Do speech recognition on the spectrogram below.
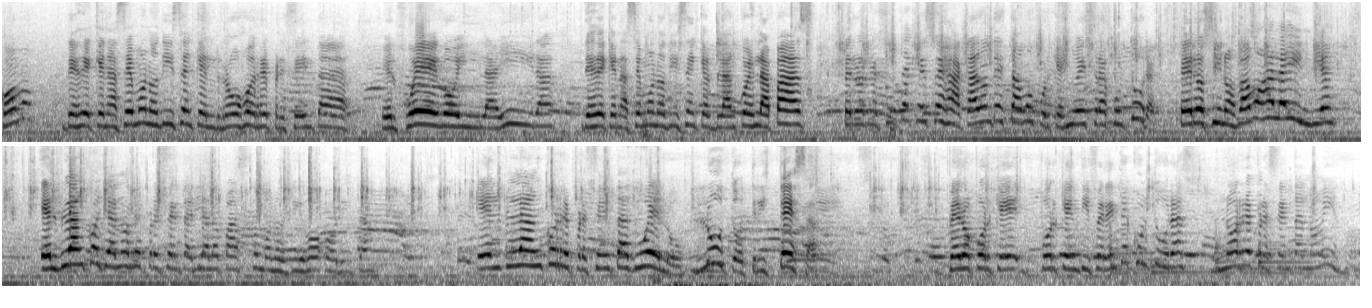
¿Cómo? Desde que nacemos nos dicen que el rojo representa el fuego y la ira. Desde que nacemos nos dicen que el blanco es la paz, pero resulta que eso es acá donde estamos porque es nuestra cultura. Pero si nos vamos a la India, el blanco ya no representaría la paz como nos dijo ahorita. El blanco representa duelo, luto, tristeza. Pero porque, porque en diferentes culturas no representan lo mismo.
